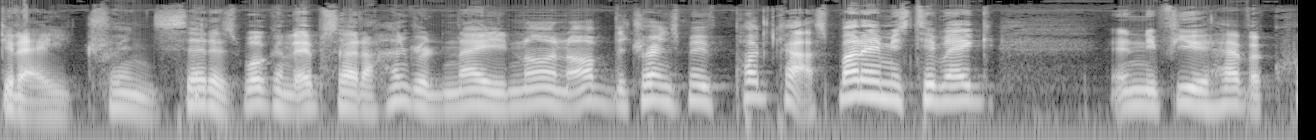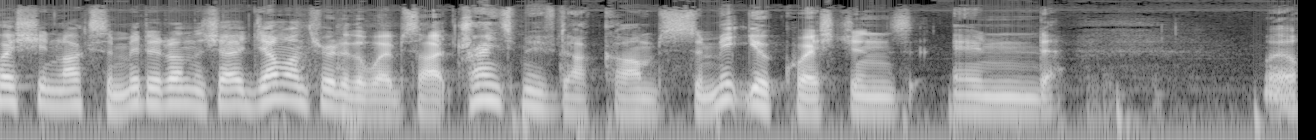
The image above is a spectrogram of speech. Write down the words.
G'day, trendsetters. Welcome to episode 189 of the Trainsmove podcast. My name is Tim Egg, and if you have a question like submitted on the show, jump on through to the website, trainsmove.com, submit your questions, and, well,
